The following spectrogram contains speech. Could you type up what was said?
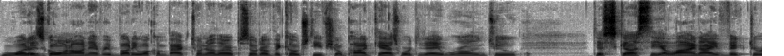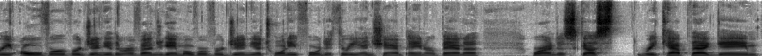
What is going on, everybody? Welcome back to another episode of the Coach Steve Show podcast. Where today we're going to discuss the Illini victory over Virginia, the revenge game over Virginia, 24 to 3 in Champaign Urbana. We're going to discuss, recap that game,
